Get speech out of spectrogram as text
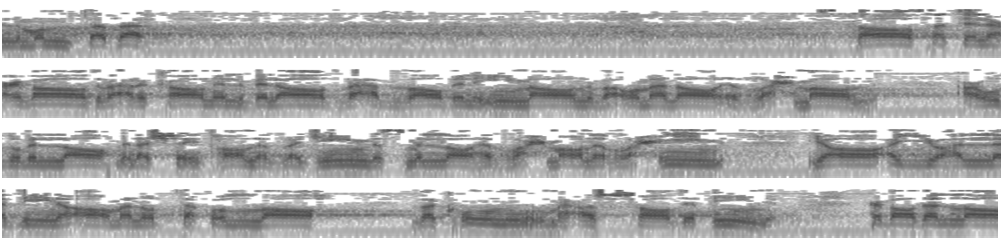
المنتظر. ساسة العباد وأركان البلاد وأبواب الإيمان وأمناء الرحمن. أعوذ بالله من الشيطان الرجيم بسم الله الرحمن الرحيم يا أيها الذين آمنوا اتقوا الله وكونوا مع الصادقين عباد الله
